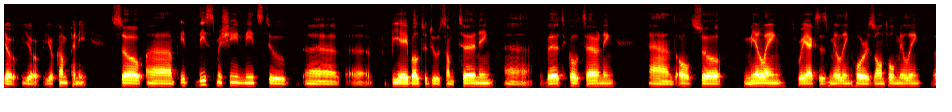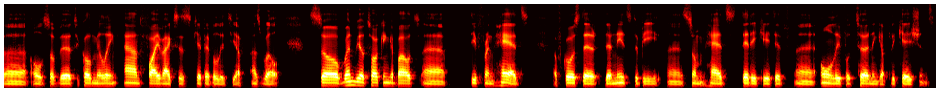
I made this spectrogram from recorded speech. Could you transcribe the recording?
your your, your company. So uh, it this machine needs to uh, uh, be able to do some turning, uh, vertical turning, and also milling, three-axis milling, horizontal milling, also vertical milling, and five-axis capability as well. So when we are talking about different heads, of course there there needs to be uh, some heads dedicated uh, only for turning applications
